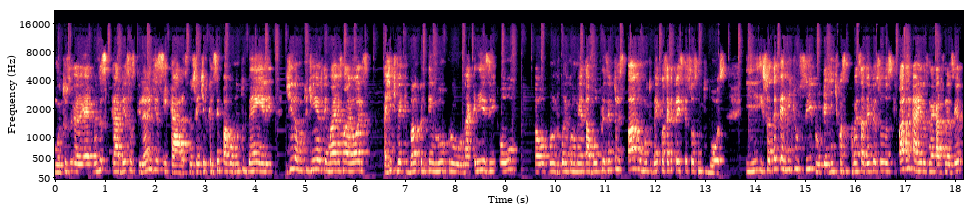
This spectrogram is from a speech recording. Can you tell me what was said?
muitos, é, muitas cabeças grandes e caras, no sentido que ele sempre pagou muito bem, ele gira muito dinheiro, tem margens maiores, a gente vê que banco ele tem lucro na crise ou quando a economia está boa, por exemplo, eles pagam muito bem, conseguem atrair pessoas muito boas. E isso até permite um ciclo que a gente começa a ver pessoas que fazem carreiras no mercado financeiro,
